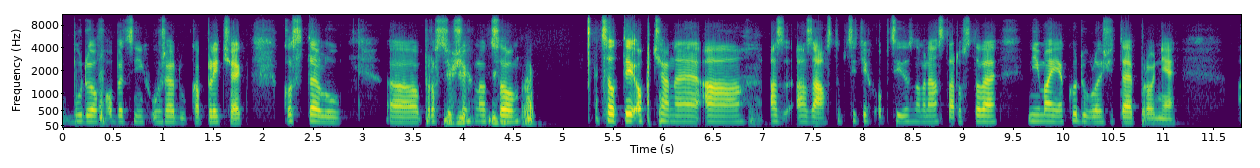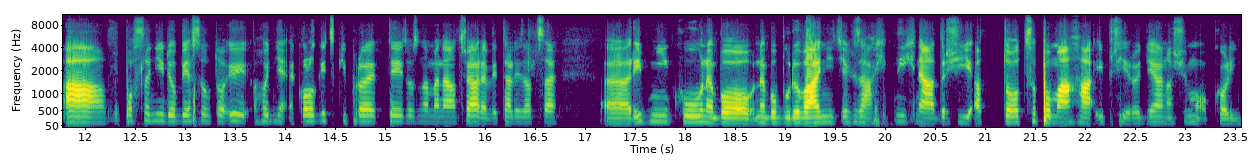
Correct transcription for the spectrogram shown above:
budov obecních úřadů, kapliček, kostelů, prostě Mhm, všechno, co, co ty občané a, a, a zástupci těch obcí, to znamená starostové, vnímají jako důležité pro ně. A v poslední době jsou to i hodně ekologické projekty, to znamená třeba revitalizace eh, rybníků nebo, nebo budování těch záchytných nádrží a to, co pomáhá i přírodě a našemu okolí.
